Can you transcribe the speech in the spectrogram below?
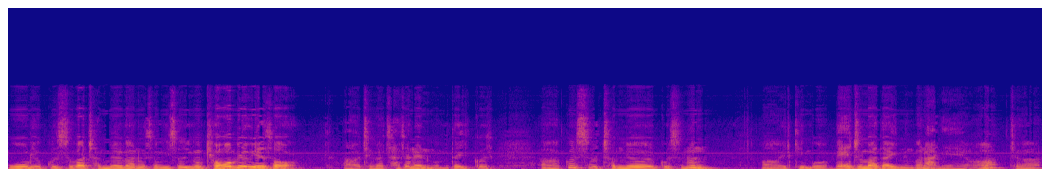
5, 6끝수가 전멸 가능성이 있어서 이건 경험에 의해서 어, 제가 찾아내는 겁니다. 이 끝, 어, 끝수, 전멸 끝수는 어, 이렇게 뭐 매주마다 있는 건 아니에요. 제가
